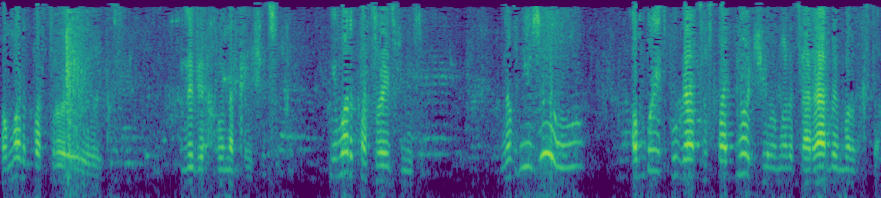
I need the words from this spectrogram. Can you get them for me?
он может построить наверху на крыше, сука. Не может построить внизу. Но внизу он будет пугаться спать ночью, может, арабы, может, кто.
